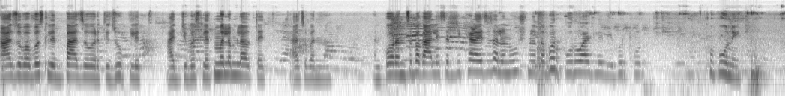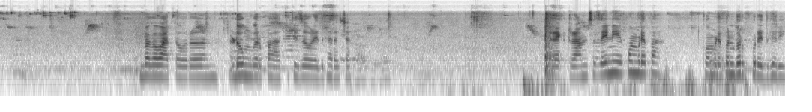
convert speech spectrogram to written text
आजोबा बसलेत बाजूवरती झोपलेत. आजी बसलेत मलम लावतायत आजोबांना. आणि पोरांचं बघा आल्यासारखी खेळायचं झालं ना उष्णता भरपूर वाढलेली आहे, भरपूर. खूप ऊन आहे. बघा वातावरण डोंगर पहा किती जवळ आहेत घराच्या. ट्रॅक्टर आमचंच आहे नाही कोंबड्या पहा. कोंबड्या पण भरपूर आहेत घरी.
